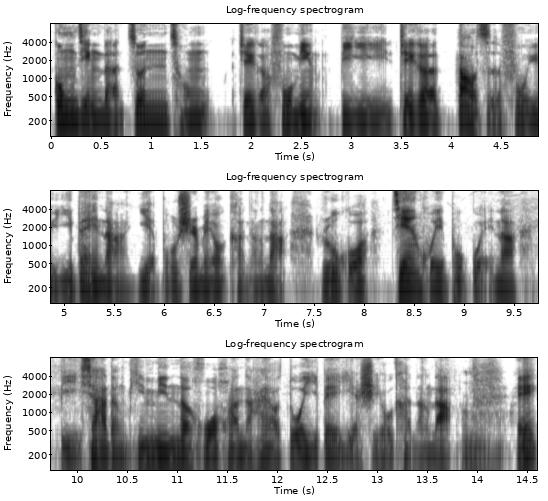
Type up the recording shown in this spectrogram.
恭敬的遵从这个复命，比这个道子富裕一倍呢，也不是没有可能的。如果奸回不轨呢，比下等平民的祸患呢还要多一倍，也是有可能的。嗯哎，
